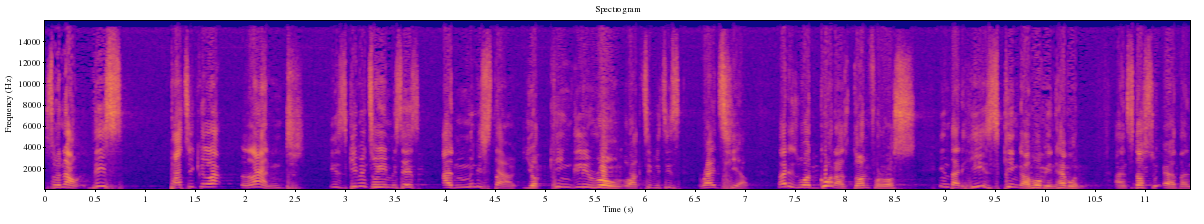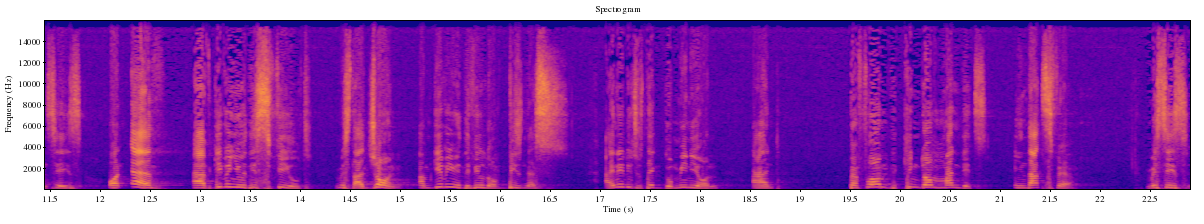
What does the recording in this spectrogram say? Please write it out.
So now this particular land is given to him. He says, administer your kingly role or activities right here. That is what God has done for us. In that He is King above in heaven and does to earth and says, On earth, I have given you this field. Mr. John, I'm giving you the field of business. I need you to take dominion and perform the kingdom mandates in that sphere. Mrs.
